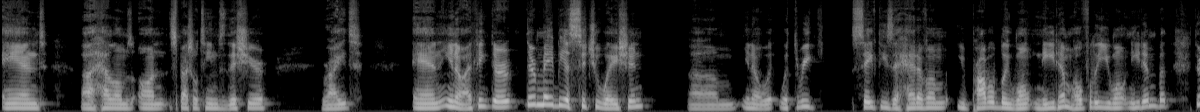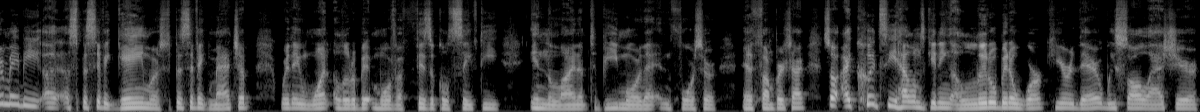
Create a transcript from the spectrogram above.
and uh, Hellams on special teams this year, right? And, you know, I think there there may be a situation, um, you know, with, with three safeties ahead of him, you probably won't need him. Hopefully, you won't need him, but there may be a, a, specific game or specific matchup where they want a little bit more of a physical safety in the lineup to be more that enforcer and thumper type. So I could see Hellams getting a little bit of work here or there. We saw last year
